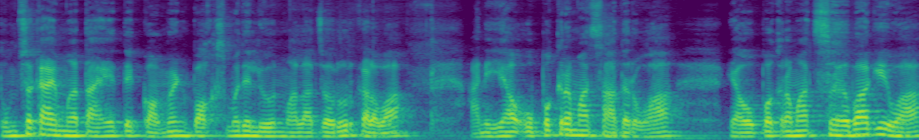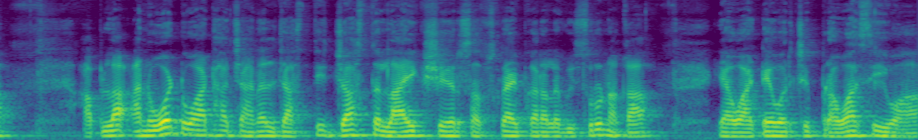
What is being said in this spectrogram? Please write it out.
तुमचं काय मत आहे ते कॉमेंट बॉक्समध्ये लिहून मला जरूर कळवा आणि ह्या उपक्रमात सादर व्हा या उपक्रमात सहभागी व्हा आपला अनवट वाट हा चॅनल जास्तीत जास्त लाईक शेअर सबस्क्राईब करायला विसरू नका. या वाटेवरचे प्रवासी व्हा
